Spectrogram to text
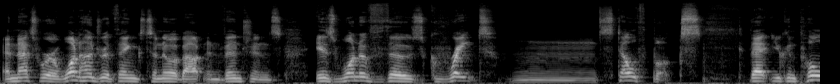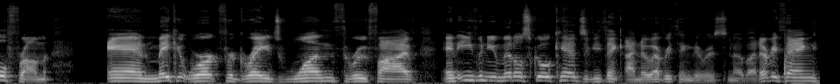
and that's where 100 things to know about inventions is one of those great mm, stealth books that you can pull from and make it work for grades one through five. And even you middle school kids, if you think, I know everything there is to know about everything,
